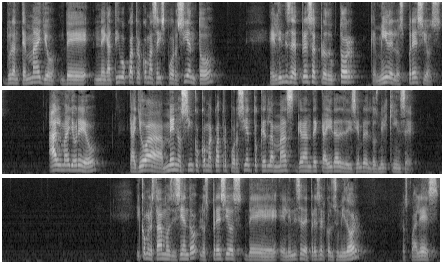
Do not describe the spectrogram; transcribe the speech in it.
durante mayo de negativo 4,6%, el índice de precios al productor, que mide los precios al mayoreo, cayó a menos 5,4%, que es la más grande caída desde diciembre del 2015. Y como lo estábamos diciendo, los precios del índice de precio del consumidor, los cuales,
